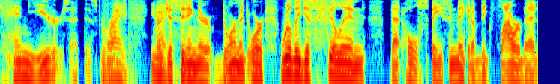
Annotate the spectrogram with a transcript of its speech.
10 years at this point right. you know, right. just sitting there dormant, or will they just fill in that whole space and make it a big flower bed,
